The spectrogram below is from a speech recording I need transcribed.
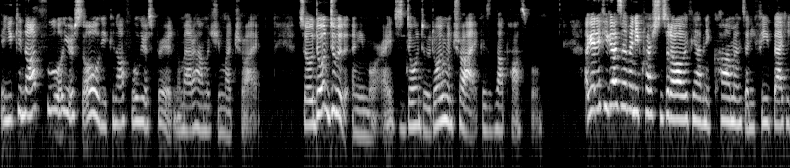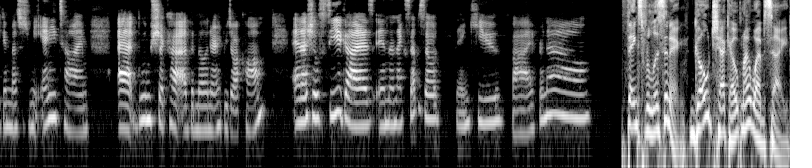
You cannot fool your soul, you cannot fool your spirit, no matter how much you might try. So don't do it anymore, right? Just don't do it. Don't even try, because it's not possible. Again, if you guys have any questions at all, if you have any comments, any feedback, you can message me anytime at boomshikha at themillionairehippie.com. And I shall see you guys in the next episode. Thank you. Bye for now. Thanks for listening. Go check out my website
